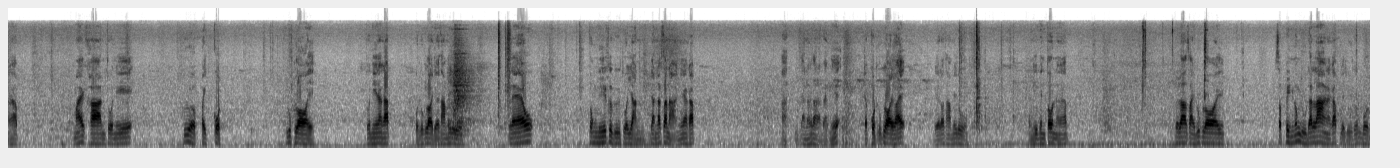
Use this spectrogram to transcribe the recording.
นะครับ ไม้คานตัวนี้เพื่อไปกดลูกลอย ตัวนี้นะครับ กดลูกลอยเดี๋ยวทำให้ดู แล้วตรงนี้ก็คือตัวยันยันลักษณะอย่างนี้ครับอะยันลักษณะแบบนี้ จะกดลูกลอยไว้ เดี๋ยวเราทำให้ดู ตรงนี้เป็นต้นนะครับ วลาใส่ลูกลอย สปริงต้องอยู่ด้านล่างนะครับ อย่าอยู่ด้านบน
